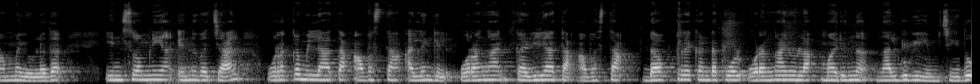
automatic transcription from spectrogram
അമ്മയുള്ളത്. ഇൻസോംനിയ എന്ന് വെച്ചാൽ ഉറക്കമില്ലാത്ത അവസ്ഥ അല്ലെങ്കിൽ ഉറങ്ങാൻ കഴിയാത്ത അവസ്ഥ. ഡോക്ടറെ കണ്ടപ്പോൾ ഉറങ്ങാനുള്ള മരുന്ന് നൽകുകയും ചെയ്തു.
